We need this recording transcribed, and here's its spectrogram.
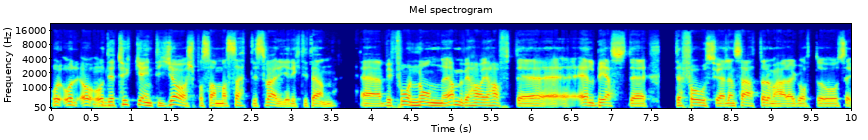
Och, och, och, och det tycker jag inte görs på samma sätt i Sverige riktigt än. Eh, vi får någon, ja, men vi har ju haft eh, LBS, de, Defoe, LNZ, de här har gått och så,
